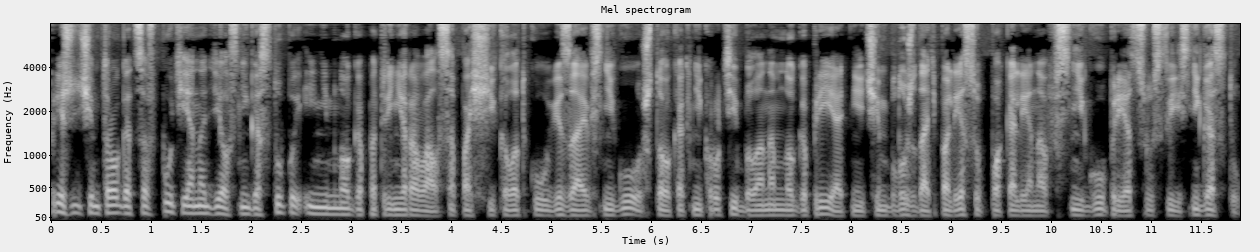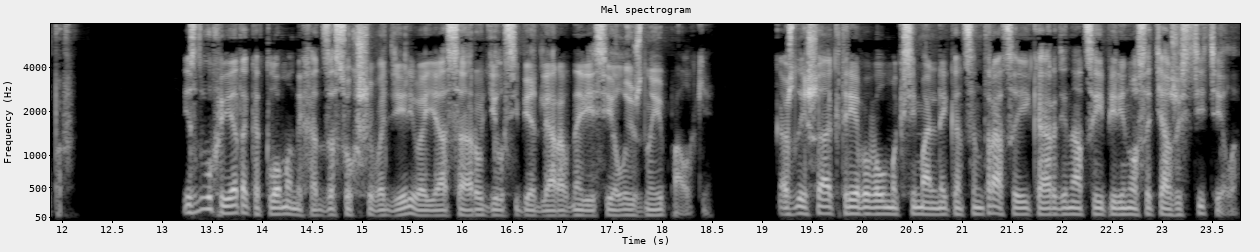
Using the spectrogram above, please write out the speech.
Прежде чем трогаться в путь, я надел снегоступы и немного потренировался по щиколотку, увязая в снегу, что, как ни крути, было намного приятнее, чем блуждать по лесу по колено в снегу при отсутствии снегоступов. Из двух веток, отломанных от засохшего дерева, я соорудил себе для равновесия лыжные палки. Каждый шаг требовал максимальной концентрации и координации переноса тяжести тела.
